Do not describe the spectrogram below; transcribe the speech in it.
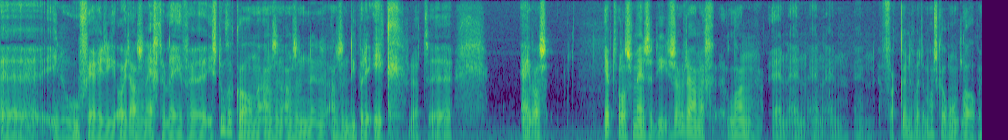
uh, in hoeverre hij ooit aan zijn echte leven is toegekomen, aan zijn, aan zijn, aan zijn diepere ik. Dat, uh, hij was je hebt wel eens mensen die zodanig lang en, en, en, en, en vakkundig met een masker rondlopen.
